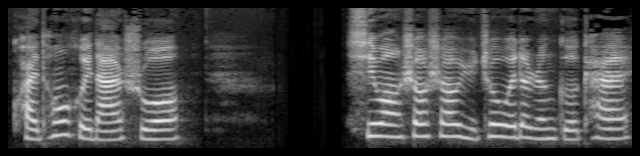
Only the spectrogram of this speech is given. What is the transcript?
蒯通回答说：希望稍稍与周围的人隔开。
